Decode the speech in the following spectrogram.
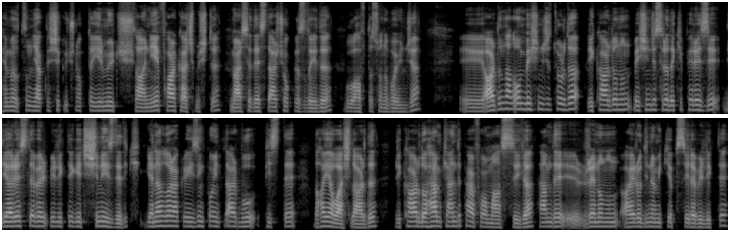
Hamilton yaklaşık 3.23 saniye fark açmıştı. Mercedesler çok hızlıydı bu hafta sonu boyunca. E, ardından 15. turda Ricardo'nun 5. sıradaki Perez'i DRS ile birlikte geçişini izledik. Genel olarak Racing Point'ler bu pistte daha yavaşlardı. Ricardo hem kendi performansıyla hem de Renault'un aerodinamik yapısıyla birlikte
